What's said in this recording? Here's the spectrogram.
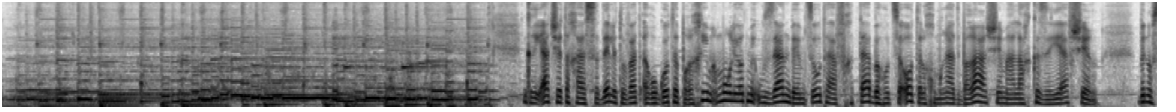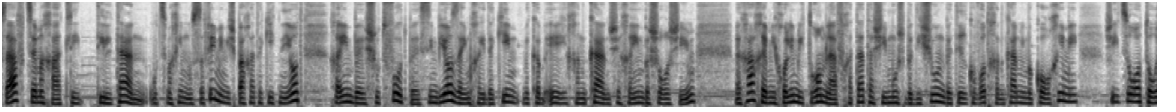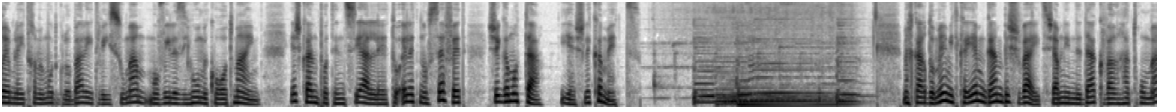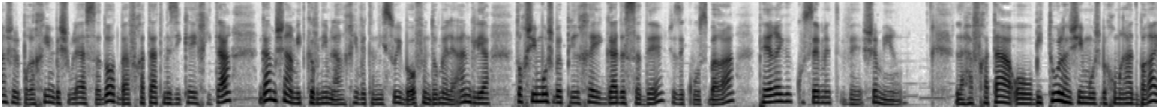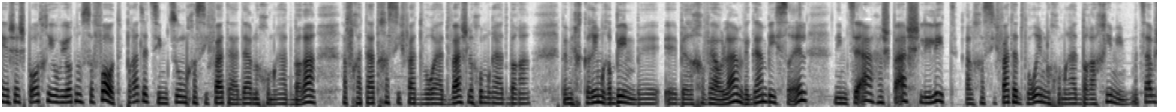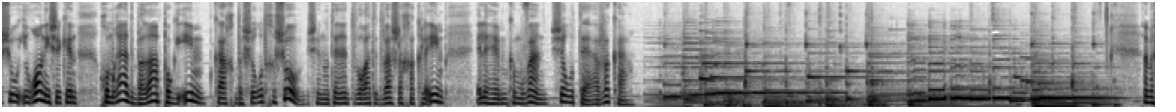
גריעת שטח השדה לטובת ערוגות הפרחים אמור להיות מאוזן באמצעות ההפחתה בהוצאות על חומרי הדברה שמהלך כזה יאפשר. בנוסף, צמח הטילטן וצמחים נוספים ממשפחת הקטניות חיים בשותפות, בסימביוזה עם חיידקים מקבעי חנקן שחיים בשורשים, וכך הם יכולים לתרום להפחתת השימוש בדישון בתרכובות חנקן ממקור כימי, שייצורו תורם להתחממות גלובלית ויישומם מוביל לזיהום מקורות מים. יש כאן פוטנציאל לתועלת נוספת שגם אותה יש לכמת. מחקר דומה מתקיים גם בשוויץ, שם נמדדה כבר התרומה של פרחים בשולי השדות בהפחתת מזיקי חיטה. גם שם מתכוונים להרחיב את הניסוי באופן דומה לאנגליה, תוך שימוש בפרחי גד השדה, שזה כוסברה, פרג, קוסמת ושמיר. להפחתה או ביטול השימוש בחומרי הדברה יש השפעות חיוביות נוספות, פרט לצמצום חשיפת האדם לחומרי הדברה, הפחתת חשיפת דבורי הדבש לחומרי הדברה. במחקרים רבים אה, ברחבי העולם וגם בישראל נמצאה השפעה שלילית על חשיפת הדבורים לחומרי הדברה כימיים, מצב שהוא אירוני שכן חומרי הדברה פוגעים כך בשירות חשוב שנותנת דבורת הדבש לחקלאים, אלה הם כמובן שירותי האבקה.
